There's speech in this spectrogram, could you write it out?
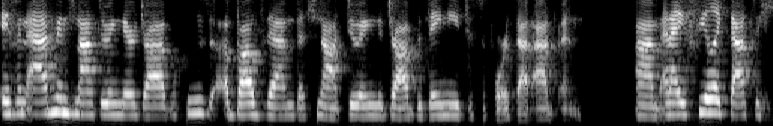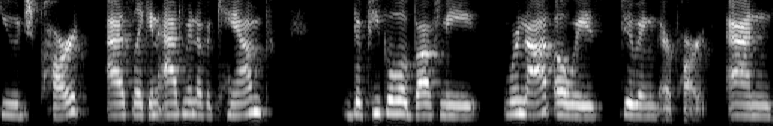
if an admin's not doing their job, who's above them that's not doing the job that they need to support that admin? Um, and I feel like that's a huge part as like an admin of a camp the people above me were not always doing their part. And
